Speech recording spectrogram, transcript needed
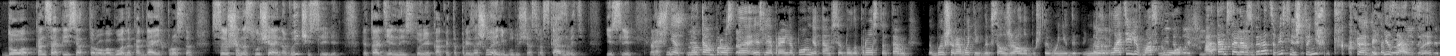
до конца 1952 года, когда их просто совершенно случайно вычислили, это отдельная история, как это произошло, я не буду сейчас рассказывать, если наш Нет, ну там просто, да. если я правильно помню, там все было просто, там бывший работник написал жалобу, что ему не, доп... да. не доплатили в Москву, доплатили. а там стали да. разбираться, выяснили, что нет такой организации.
